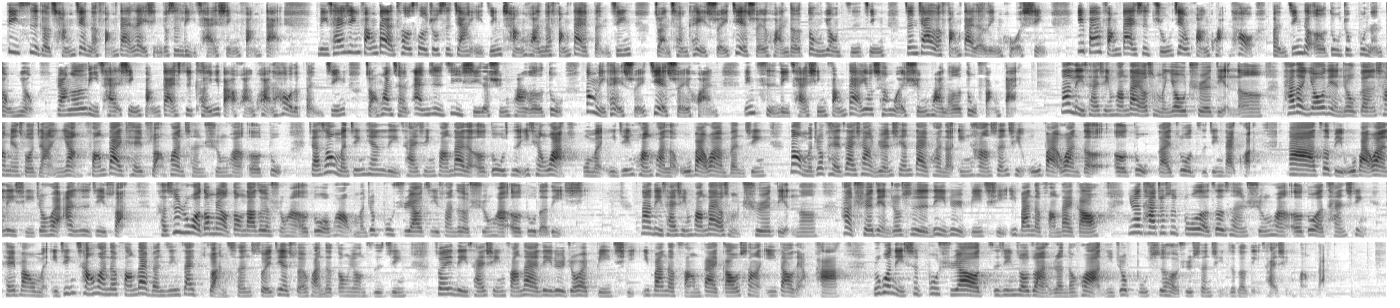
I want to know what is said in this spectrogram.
第四个常见的房贷类型就是理财型房贷。理财型房贷的特色就是将已经偿还的房贷本金转成可以随借随还的动用资金，增加了房贷的灵活性。一般房贷是逐渐还款后，本金的额度就不能动用。然而理财型房贷是可以把还款后的本金转换成按日计息的循环额度，让你可以随借随还。因此，理财型房贷又称为循环额度房贷。那理财型房贷有什么优缺点呢？它的优点就跟上面所讲一样，房贷可以转换成循环额度。假设我们今天理财型房贷的额度是一千万，我们已经还款了五百万本金，那我们就可以再向原先贷款的银行申请五百万的额度来做资金贷款。那这笔五百万利息就会按日计算。可是如果都没有动到这个循环额度的话，我们就不需要计算这个循环额度的利息。那理财型房贷有什么缺点呢？它的缺点就是利率比起一般的房贷高，因为它就是多了这层循环额度的弹性，可以把我们已经偿还的房贷本金再转成随借随还的动用资金，所以理财型房贷利率就会比起一般的房贷高上一到两趴。如果你是不需要资金周转的人的话，你就不适合去申请这个理财型房贷。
